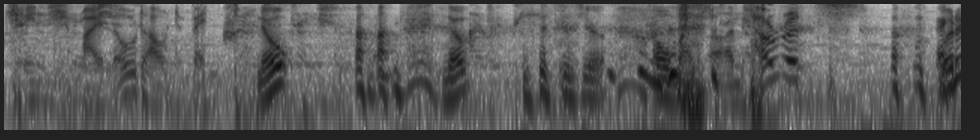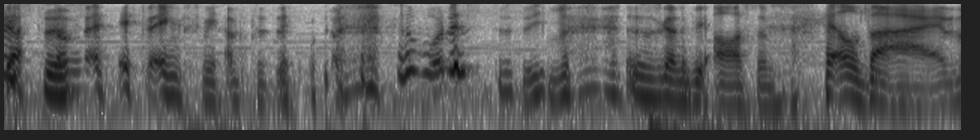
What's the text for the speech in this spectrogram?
change my loadout a bit. Nope. nope. This is your. Oh my god. Turrets. What is So this? many things we have to do. what is this even? This is gonna be awesome. Hell dive.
